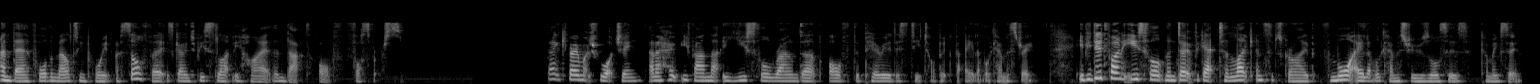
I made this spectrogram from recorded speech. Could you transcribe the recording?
and therefore the melting point of sulfur is going to be slightly higher than that of phosphorus. Thank you very much for watching, and I hope you found that a useful roundup of the periodicity topic for A-level chemistry. If you did find it useful, then don't forget to like and subscribe for more A-level chemistry resources coming soon.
